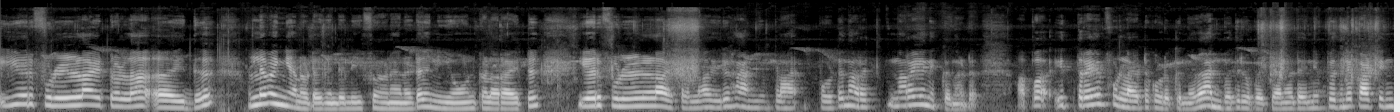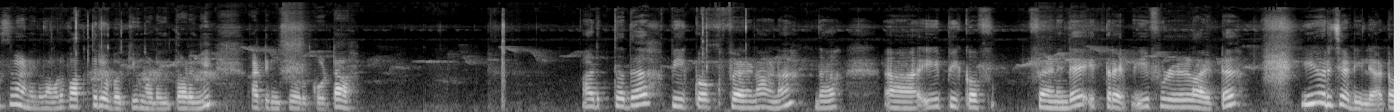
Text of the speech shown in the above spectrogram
ഈ ഒരു ഫുള്ളായിട്ടുള്ള ഇത് നല്ല ഭംഗിയാണ് കേട്ടോ ഇതിന്റെ ലീഫ് കാണാനായിട്ട് നിയോൺ കളറായിട്ട് ഈ ഒരു ഫുള്ളായിട്ടുള്ള ഒരു ഹാൻഡ് പ്ലാ പോട്ട് നിറ നിറയെ നിൽക്കുന്നുണ്ട് അപ്പോൾ ഇത്രയും ഫുള്ളായിട്ട് കൊടുക്കുന്നത് അൻപത് രൂപയ്ക്കാണ് കേട്ടോ. ഇനിയിപ്പോൾ ഇതിന്റെ കട്ടിങ്സ് വേണമെങ്കിൽ നമ്മൾ പത്ത് രൂപയ്ക്കും ഇങ്ങോട്ട് തുടങ്ങി കട്ടിങ്സ് കൊടുക്കും കേട്ടോ അടുത്തത് പീക്കോക്ക് ഫേണാണ് ഇതാ ഈ പീക്കോക്ക് ഫേണിന്റെ ഇത്രയും ഈ ഫുള്ളായിട്ട് ഈ ഒരു ചെടിയില്ല കേട്ടോ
